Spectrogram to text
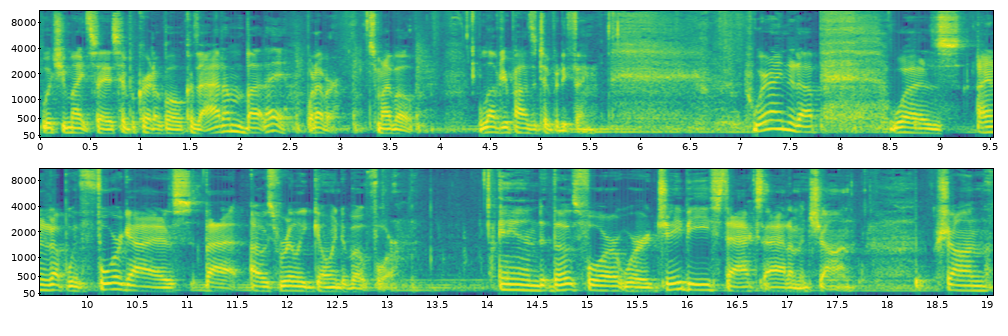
which you might say is hypocritical because adam but hey whatever it's my vote loved your positivity thing. Where i ended up was i ended up with four guys that i was really going to vote for. And those four were jb stacks adam and sean. Sean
